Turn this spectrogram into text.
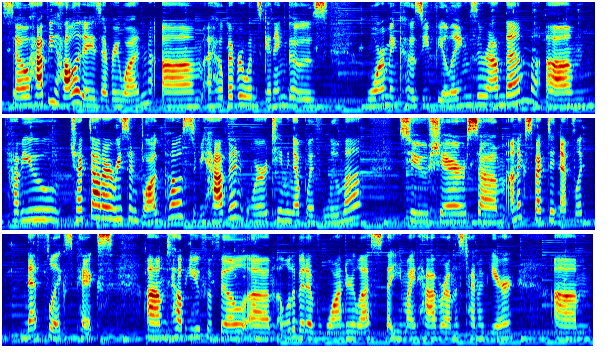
So, happy holidays, everyone. Um, I hope everyone's getting those warm and cozy feelings around them. Um, have you checked out our recent blog post? If you haven't, we're teaming up with Luma to share some unexpected Netflix Netflix picks um, to help you fulfill um, a little bit of wanderlust that you might have around this time of year. Um,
